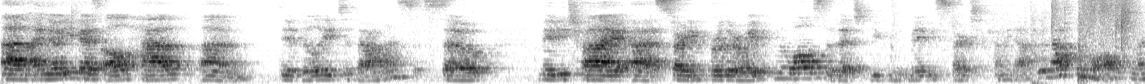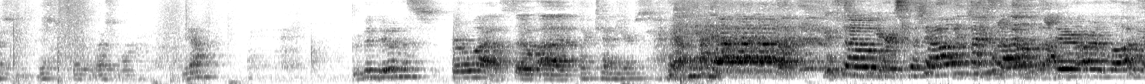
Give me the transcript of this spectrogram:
Um, I know you guys all have um, the ability to balance, so maybe try uh, starting further away from the wall so that you can maybe start coming up without the wall. So I should, this is what I should work on. Yeah. We've been doing this for a while, so uh, Like 10 years. so challenge yourself. There are lots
